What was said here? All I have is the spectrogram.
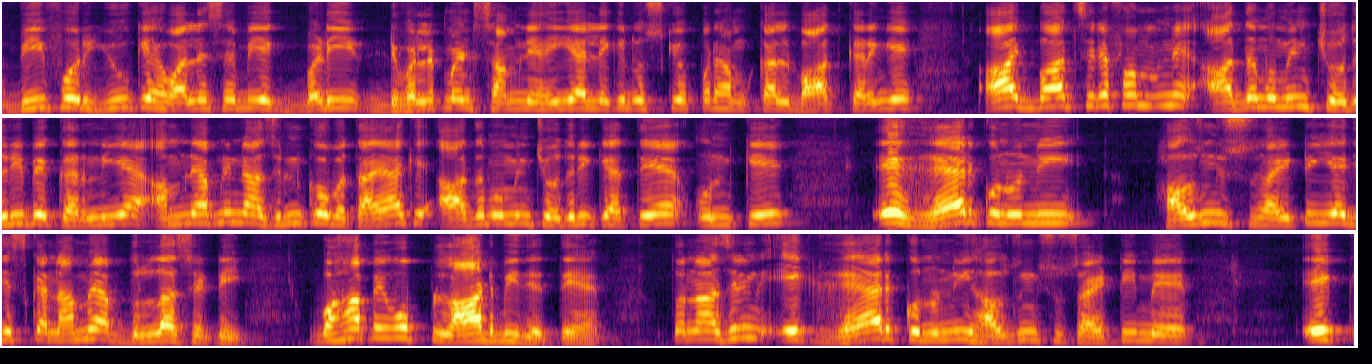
बी फॉर यू के हवाले से भी एक बड़ी डेवलपमेंट सामने आई है, लेकिन उसके ऊपर हम कल बात करेंगे। आज बात सिर्फ़ हमने आदम अमीन चौधरी पे करनी है। हमने अपने नाजरन को बताया कि आदम अमीन चौधरी कहते हैं, उनके एक गैर कानूनी हाउसिंग सोसाइटी है, जिसका नाम है अब्दुल्ला सिटी। वहाँ पर वो प्लाट भी देते हैं। तो नाजरीन, एक गैर कानूनी हाउसिंग सोसाइटी में एक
